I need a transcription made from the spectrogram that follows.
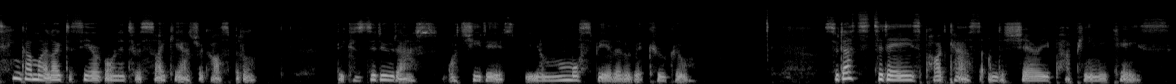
think I might like to see her going into a psychiatric hospital because to do that, what she did, you must be a little bit cuckoo. So that's today's podcast on the Sherri Papini case.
